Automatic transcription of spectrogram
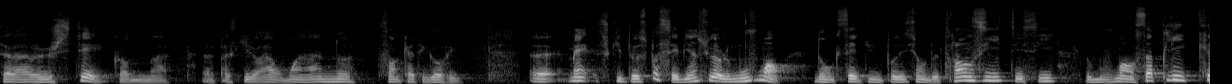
sera rejetée comme, euh, parce qu'il y aura au moins un nœud sans catégorie. Euh, mais ce qui peut se passer, bien sûr, le mouvement. Donc c'est une position de transit. Ici, le mouvement s'applique.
